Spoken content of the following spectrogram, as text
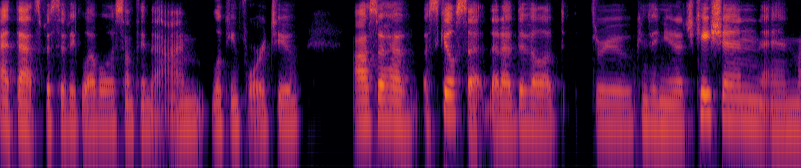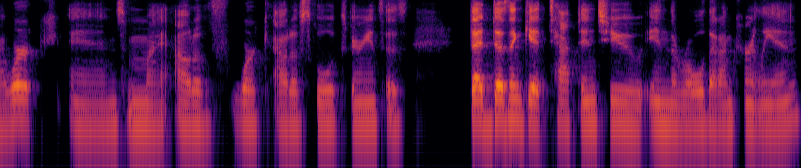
at that specific level is something that I'm looking forward to. I also have a skill set that I've developed through continued education and my work and some of my out of work, out of school experiences that doesn't get tapped into in the role that I'm currently in.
